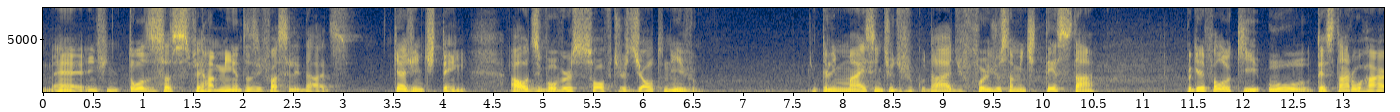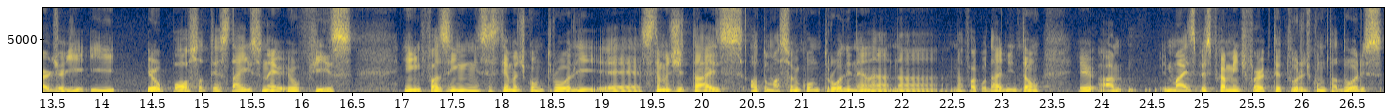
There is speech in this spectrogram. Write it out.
né, enfim, todas essas ferramentas e facilidades que a gente tem ao desenvolver softwares de alto nível, o que ele mais sentiu dificuldade foi justamente testar. Porque ele falou que o testar o hardware, e, e eu posso testar isso, né? Eu fiz ênfase em sistema de controle, é, sistemas digitais, automação e controle né, na, na, na faculdade. Então, eu, a, mais especificamente foi arquitetura de computadores.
